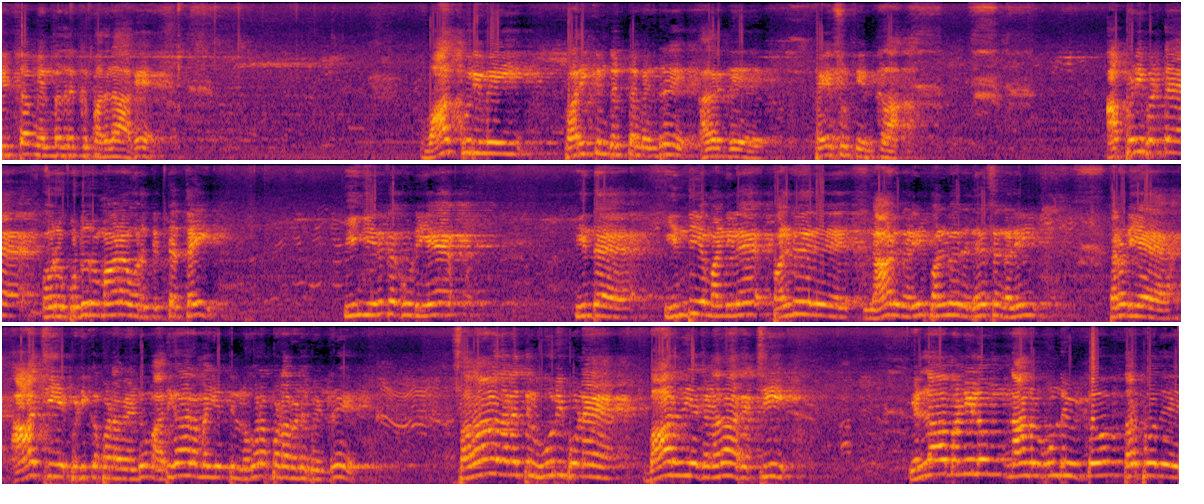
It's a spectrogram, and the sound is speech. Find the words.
திட்டம் என்பதற்கு பதிலாக வாக்குரிமை பறிக்கும் திட்டம் என்று அதற்கு பெயர் சூட்டியிருக்கலாம். அப்படிப்பட்ட ஒரு கொடூரமான ஒரு திட்டத்தை இங்கு இருக்கக்கூடிய இந்த இந்திய மண்ணிலே பல்வேறு நாடுகளில் பல்வேறு தேசங்களில் தன்னுடைய ஆட்சியை பிடிக்கப்பட வேண்டும் அதிகார மையத்தில் நுகரப்பட வேண்டும் என்று சனாதனத்தில் ஊறி போன பாரதிய ஜனதா கட்சி எல்லா மண்ணிலும் நாங்கள் ஊன்றிவிட்டோம். தற்போது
